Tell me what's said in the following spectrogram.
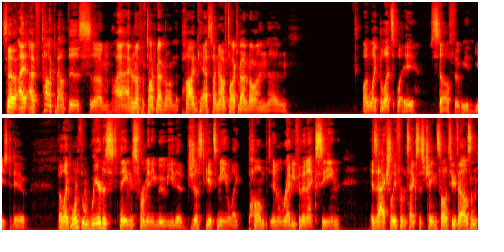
so I, I've talked about this. Um, I, I don't know if I've talked about it on the podcast. I know I've talked about it on um, on like the Let's Play stuff that we used to do. But like one of the weirdest things from any movie that just gets me like pumped and ready for the next scene is actually from Texas Chainsaw 2000.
